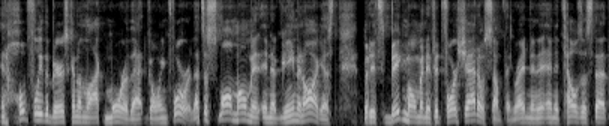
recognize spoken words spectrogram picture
And hopefully the Bears can unlock more of that going forward. That's a small moment in a game in August, but it's a big moment if it foreshadows something, right? And, and it tells us that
